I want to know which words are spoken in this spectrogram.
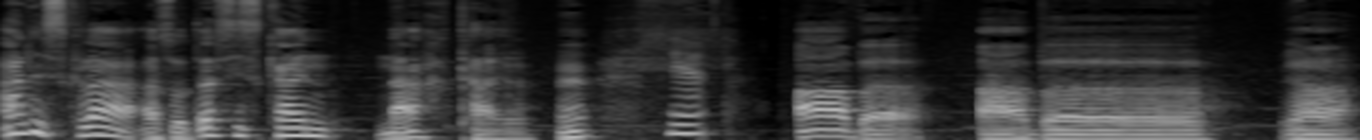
alles klar. Also das ist kein Nachteil, ne? Ja. Aber, aber, ja,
